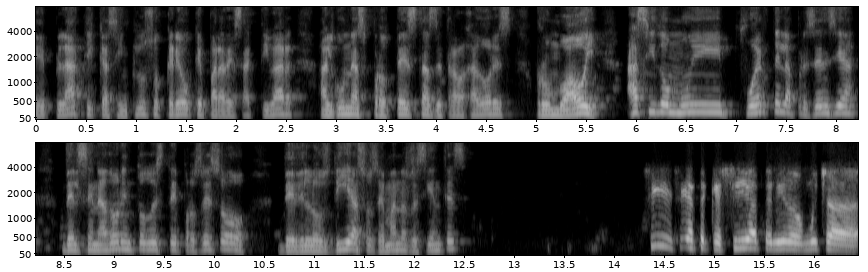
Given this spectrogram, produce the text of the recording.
eh, pláticas, incluso creo que para desactivar algunas protestas de trabajadores rumbo a hoy. ¿Ha sido muy fuerte la presencia del senador en todo este proceso de los días o semanas recientes? Sí, fíjate que sí ha tenido mucha,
